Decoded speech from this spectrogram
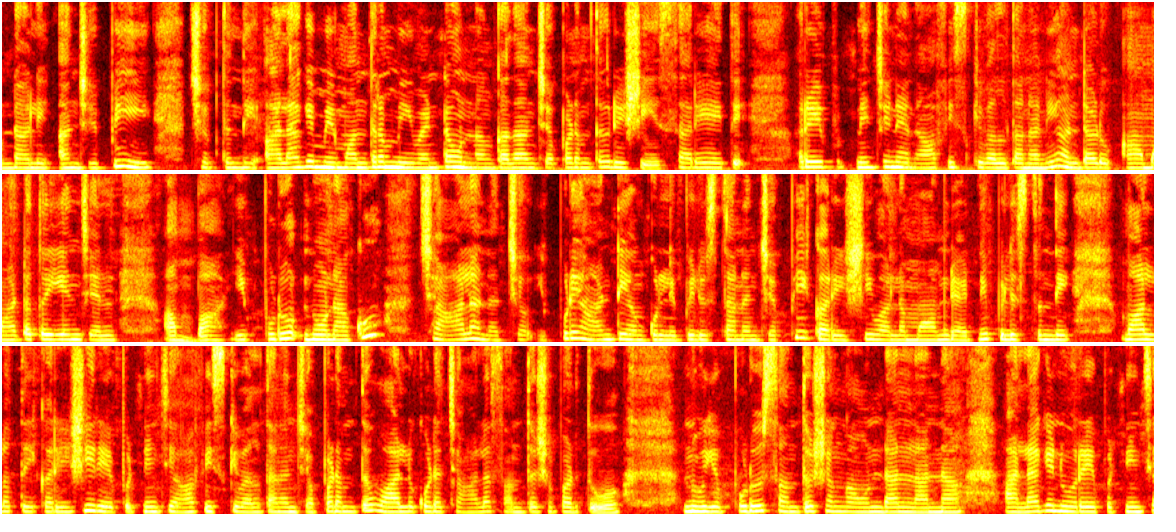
ఉండాలి అని చెప్పి చెప్తుంది. అలాగే మేమందరం మీ వెంట ఉన్నాం కదా అని చెప్పడంతో రిషి సరే అయితే రేపటి నుంచి నేను ఆఫీస్కి వెళ్తానని అంటాడు. ఆ మాటతో ఏం చేయాలి అబ్బా ఇప్పుడు నువ్వు నాకు చాలా నచ్చావు. ఇప్పుడే ఆంటీ అంకుల్ని పిలుస్తానని చెప్పి ఇక రిషి వాళ్ళ మామ్ డాడ్ని పిలుస్తుంది. వాళ్ళతో ఇక రిషి రేపటి నుంచి ఆఫీస్కి వెళ్తానని చెప్పడంతో వాళ్ళు కూడా చాలా సంతోషపడుతూ నువ్వు ఎప్పుడూ సంతోషంగా ఉండాలి నాన్న. అలాగే నువ్వు రేపటి నుంచి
